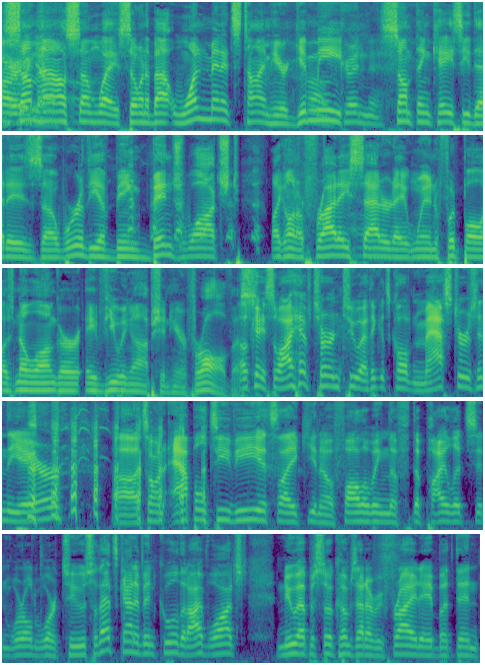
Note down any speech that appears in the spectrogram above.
Lord. somehow, some way. So in about one minute's time here, give Oh, me goodness. something, Casey, that is uh, worthy of being binge watched, like on a Friday, Saturday when football is no longer a viewing option here for all of us. Okay, so I have turned to I think it's called Masters in the Air. uh, it's on Apple TV. It's like you know following the the pilots in World War II. So that's kind of been cool that I've watched. New episode comes out every Friday, but then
